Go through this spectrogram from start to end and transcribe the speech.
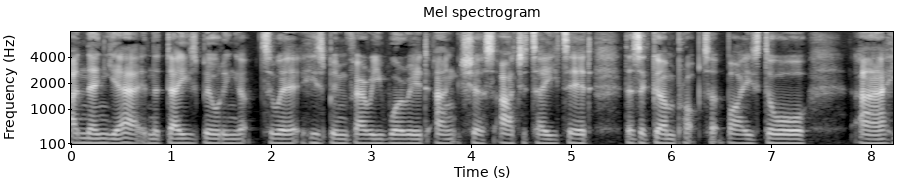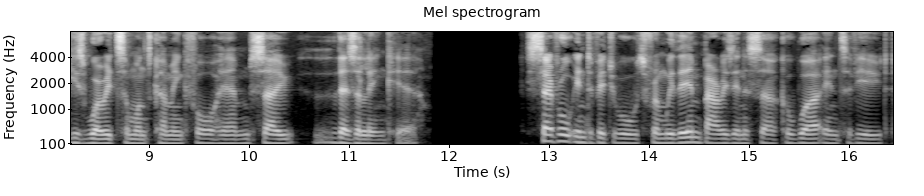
And then, yeah, in the days building up to it, he's been very worried, anxious, agitated. There's a gun propped up by his door. Uh, he's worried someone's coming for him. So there's a link here. Several individuals from within Barry's inner circle were interviewed.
